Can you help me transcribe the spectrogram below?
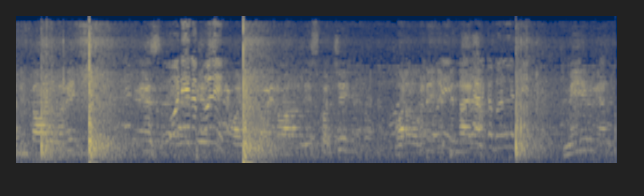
అధికారులని. వాళ్ళ వాళ్ళని తీసుకొచ్చి వాళ్ళు ఒకటే చెప్పింది ఆయన. మీరు ఎంత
